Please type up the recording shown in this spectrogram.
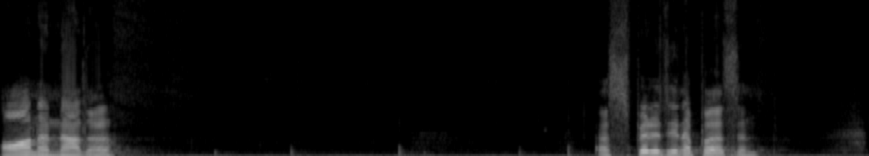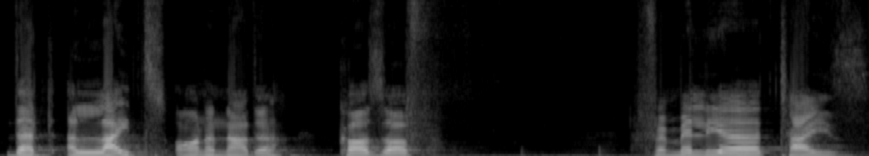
on another, a spirit in a person that alights on another cause of familiar ties.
